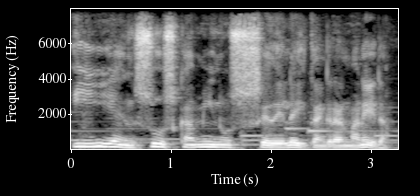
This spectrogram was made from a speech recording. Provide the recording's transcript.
y en sus caminos se deleita en gran manera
